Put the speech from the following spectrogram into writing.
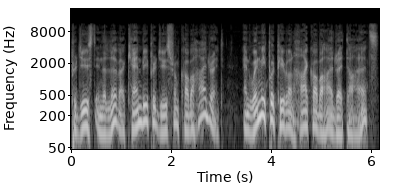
produced in the liver can be produced from carbohydrate. And when we put people on high carbohydrate diets,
